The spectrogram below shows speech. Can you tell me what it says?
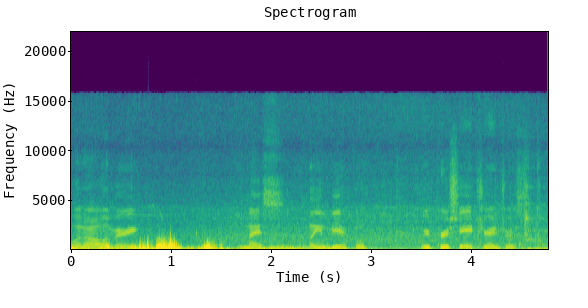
all in all a very nice clean vehicle. We appreciate your interest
